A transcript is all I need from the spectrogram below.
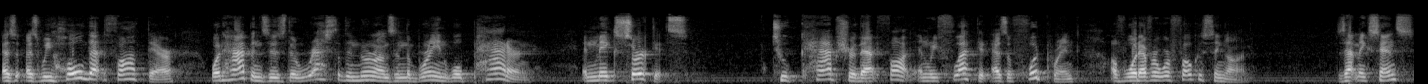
as, as we hold that thought there, what happens is the rest of the neurons in the brain will pattern and make circuits to capture that thought and reflect it as a footprint of whatever we're focusing on. Does that make sense?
